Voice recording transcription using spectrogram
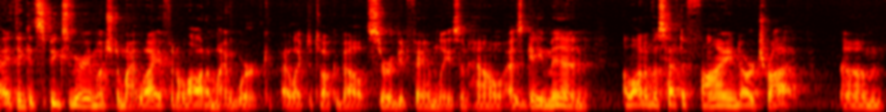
I, think it speaks very much to my life and a lot of my work. I like to talk about surrogate families and how, as gay men, a lot of us have to find our tribe. Um,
